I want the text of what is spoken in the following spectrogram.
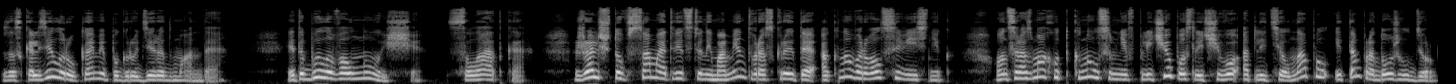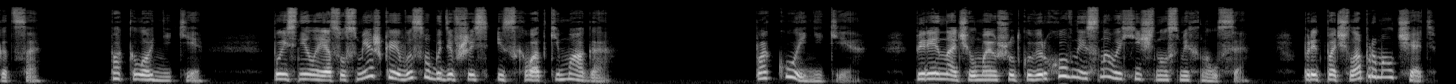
заскользила руками по груди Редманда. Это было волнующе, сладко. Жаль, что в самый ответственный момент в раскрытое окно ворвался вестник. Он с размаху ткнулся мне в плечо, после чего отлетел на пол и там продолжил дергаться. «Поклонники», — пояснила я с усмешкой, высвободившись из схватки мага. «Покойники», — переначал мою шутку Верховный и снова хищно усмехнулся. Предпочла промолчать.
